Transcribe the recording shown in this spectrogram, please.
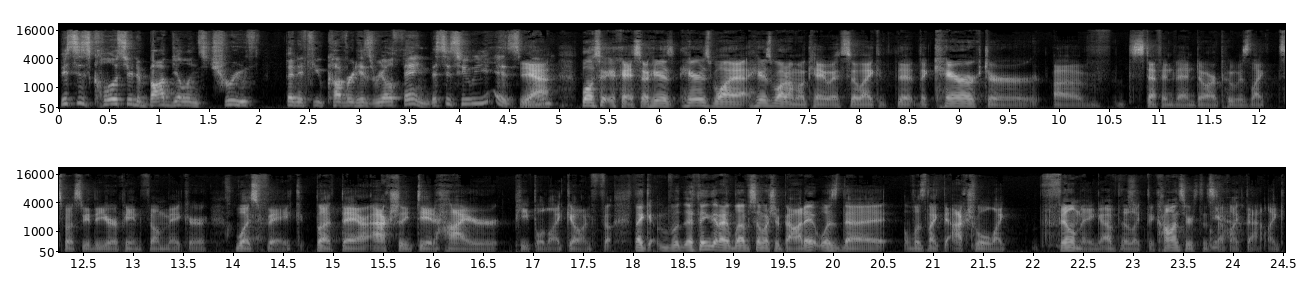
This is closer to Bob Dylan's truth than if you covered his real thing. This is who he is. Yeah. man. Well, so okay, so here's here's what here's what I'm okay with. So like the the character of Stefan Van Dorp, who was like supposed to be the European filmmaker, was fake, but they are actually did hire people to like go and film. Like the thing that I loved so much about it was the was like the actual like filming of the like the concerts and stuff Yeah. like that. Like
